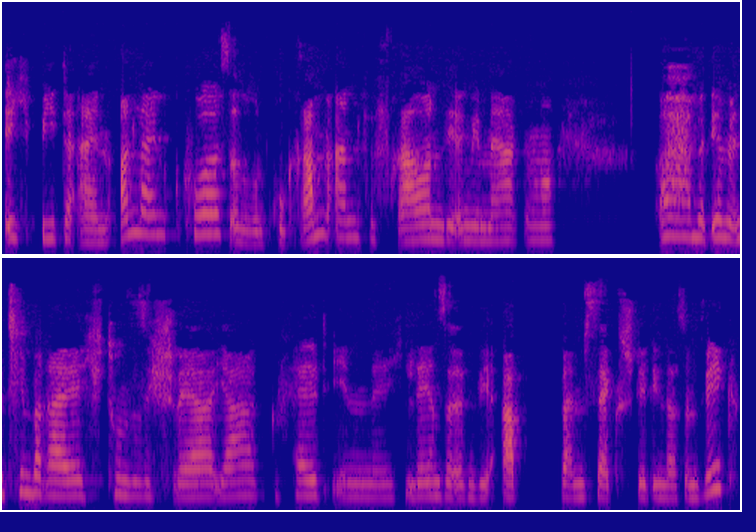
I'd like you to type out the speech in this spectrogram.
Ich biete einen Online-Kurs, also so ein Programm an für Frauen, die irgendwie merken, oh, mit ihrem Intimbereich tun sie sich schwer, ja, gefällt ihnen nicht, lehnen sie irgendwie ab, beim Sex steht ihnen das im Weg.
